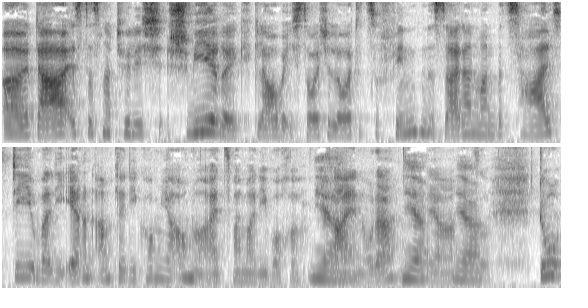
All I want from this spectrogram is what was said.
Äh, da ist das natürlich schwierig, glaube ich, solche Leute zu finden. Es sei denn, man bezahlt die, weil die Ehrenamtler, die kommen ja auch nur ein, zweimal die Woche ja. rein, oder? Ja, ja. ja. Also. Du,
